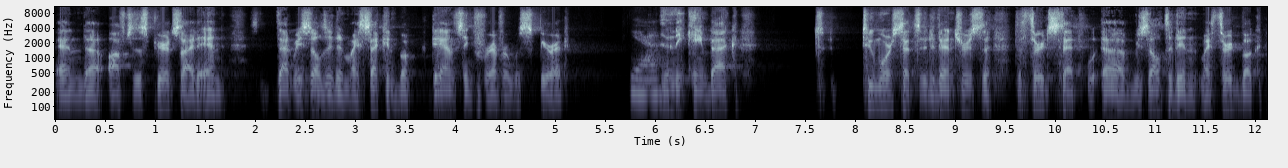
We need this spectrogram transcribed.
and uh, off to the spirit side. And that resulted in my second book, Dancing Forever with Spirit. Yeah. And then he came back two more sets of adventures. The, the third set uh, resulted in my third book,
